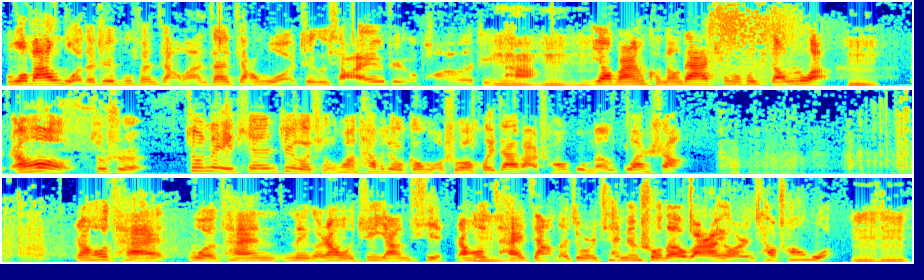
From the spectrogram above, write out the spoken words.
我把我的这部分讲完，再讲我这个小 A 这个朋友的这一趴，嗯嗯要不然可能大家听的会比较乱。嗯然后就是就那一天这个情况，他不就跟我说回家把窗户门关上，然后才我才那个让我聚阳气，然后嗯。才讲的就是前面说的晚上有人敲窗户，嗯哼，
